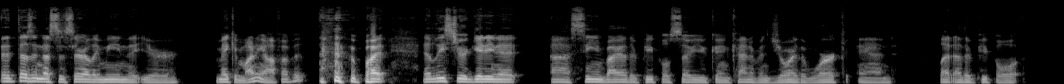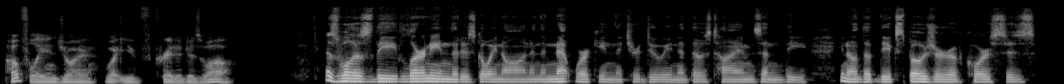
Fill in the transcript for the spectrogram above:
it doesn't necessarily mean that you're making money off of it, but at least you're getting it uh, seen by other people so you can kind of enjoy the work and let other people hopefully enjoy what you've created as well. As well as the learning that is going on and the networking that you're doing at those times and the, you know, the, the exposure, of course, is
